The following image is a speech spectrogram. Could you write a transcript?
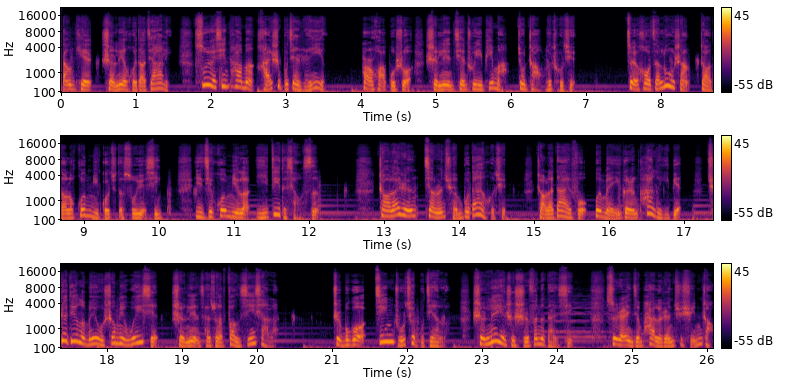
当天，沈炼回到家里，苏月心他们还是不见人影。二话不说，沈炼牵出一匹马就找了出去。最后在路上找到了昏迷过去的苏月心，以及昏迷了一地的小厮，找来人将人全部带回去，找来大夫为每一个人看了一遍，确定了没有生命危险，沈炼才算放心下来。只不过金竹却不见了，沈炼也是十分的担心。虽然已经派了人去寻找。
